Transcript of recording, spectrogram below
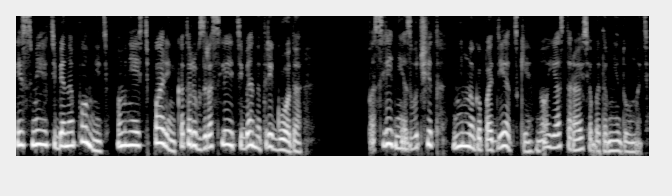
И смею тебе напомнить, у меня есть парень, который взрослее тебя на три года. Последнее звучит немного по-детски, но я стараюсь об этом не думать.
